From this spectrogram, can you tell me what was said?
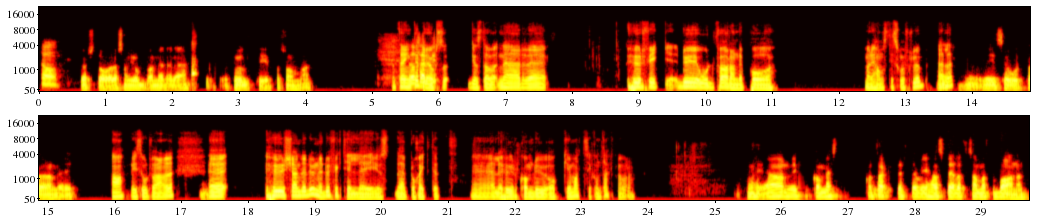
Ja, första året som jobbar med det där fulltid på sommaren. Jag tänkte på det också, Gustav. När, eh, hur fick, du är ordförande på Mariehamns discgolfklubb, eller? Vice ordförande Ja, vice ordförande. Mm. Hur kände du när du fick till dig just det här projektet? Eh, eller hur kom du och Mats i kontakt med varandra? Ja, vi kom mest kontakt efter vi har spelat tillsammans på banan.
